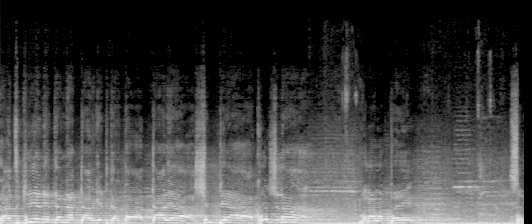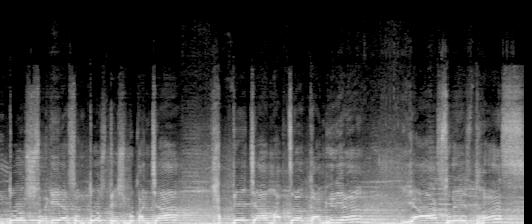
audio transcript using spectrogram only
राजकीय नेत्यांना टार्गेट करता टाळ्या शिट्ट्या घोषणा. मला वाटतंय संतोष स्वर्गीय संतोष देशमुखांच्या हत्येच्या मागचं गांभीर्य या सुरेश धस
